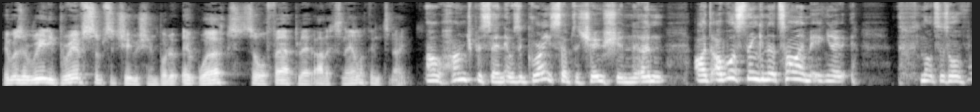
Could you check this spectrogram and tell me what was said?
it was a really brave substitution, but it, it worked. So fair play to Alex Neil, I think tonight. Oh, 100 percent. It was a great substitution, and I, I was thinking at the time, you know, not to sort of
